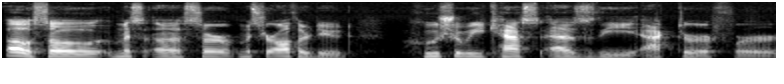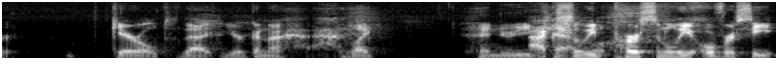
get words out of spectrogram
Oh, so Miss uh, Sir Mr. Author dude, who should we cast as the actor for Geralt that you're going to like Henry actually Cavill. personally oversee?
